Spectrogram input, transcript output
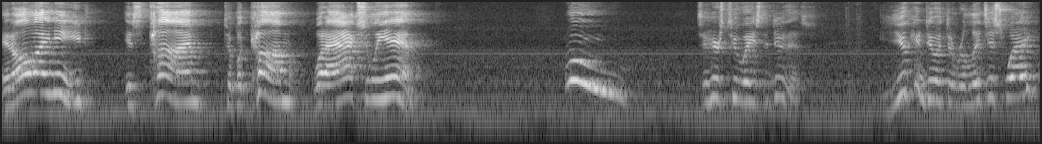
And all I need is time to become what I actually am. Woo! So here's two ways to do this. You can do it the religious way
